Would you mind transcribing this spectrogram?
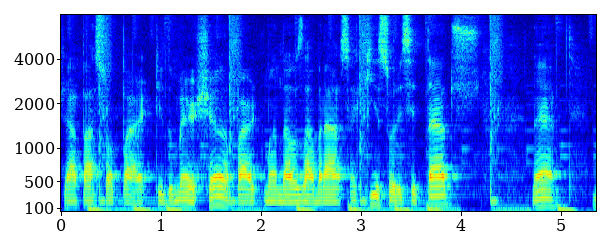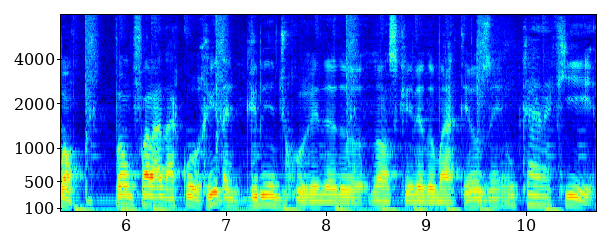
Já passou a parte do merchan, a parte de mandar os abraços aqui solicitados, né? Bom, vamos falar da corrida, grande corrida do nosso querido Matheus, hein? Um cara que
